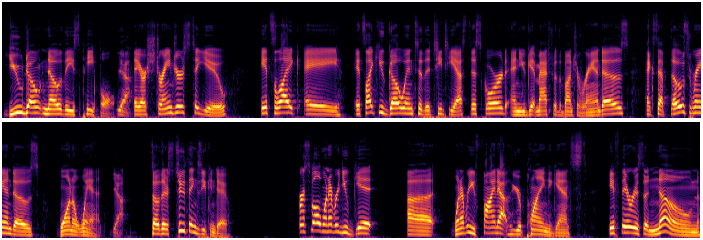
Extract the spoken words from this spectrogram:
you don't know these people. Yeah. They are strangers to you. It's like a it's like you go into the TTS Discord and you get matched with a bunch of randos, except those randos want to win. yeah. So there's two things you can do. First of all, whenever you get uh whenever you find out who you're playing against, if there is a known,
